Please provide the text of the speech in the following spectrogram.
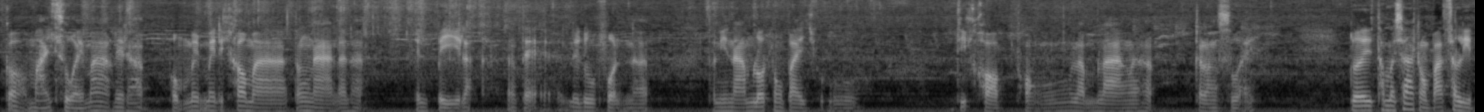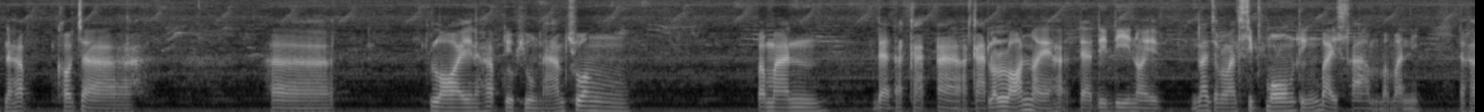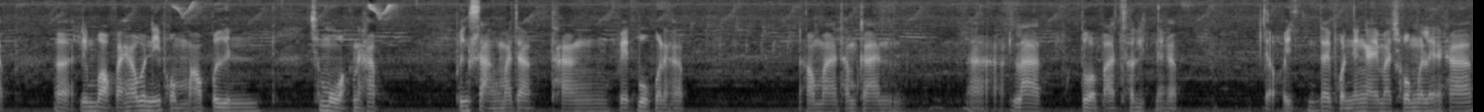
ก็หมายสวยมากเลยนะครับ ผมไม่ไม่ได้เข้ามาตั้งนานแล้วนะเป็นปีละตั้งแต่ฤดูฝนนะครับ ตอนนี้น้ำลดลงไปอยู่ที่ขอบของลำรางนะครับกำลังสวย โดยธรรมชาติของปลาสลิดนะครับเขาจะลอยนะครับอยู่ผิวน้ำช่วงประมาณแดดอากาศอาอากาศร้อนๆหน่อยฮะแดดดีๆหน่อย น่าจะประมาณ 10 โมงถึงบ่ายสามประมาณนี้นะครับเออลืมบอกไปครับวันนี้ผมเอาปืนฉมวกนะครับเพิ่งสั่งมาจากทาง Facebook นะครับ เอามาทำการาล่าตัวปลาสลิดนะครับ จะได้ผลยังไงมาชมกันเลยนะครับ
